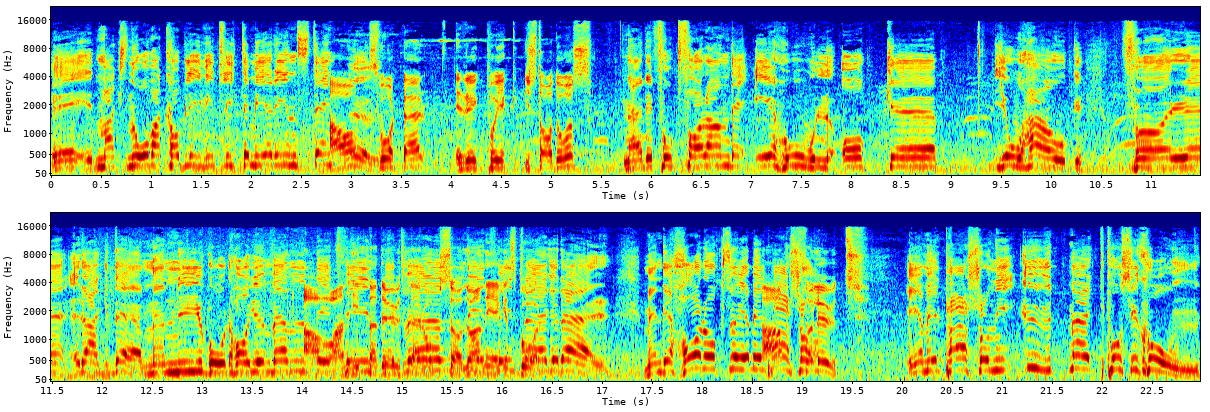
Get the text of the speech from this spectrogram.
Eh, Max Novak har blivit lite mer instängt ja, nu. Svårt där. Rygg på Stadås. När det fortfarande är Hol och eh, Johaug för eh, Ragde. Men Nygård har ju en väldigt ja, han fint, hittade ut där också. Nu har han eget spår. Där. Men det har också Emil Persson. Absolut. Emil Persson i utmärkt position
